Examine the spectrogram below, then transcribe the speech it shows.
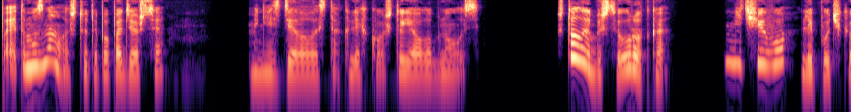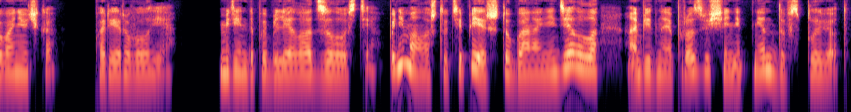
поэтому знала, что ты попадешься. Мне сделалось так легко, что я улыбнулась. «Что улыбишься, уродка?» «Ничего, липучка-вонючка», — парировала я. Меринда побелела от злости. Понимала, что теперь, что бы она ни делала, обидное прозвище нет-нет да всплывет.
